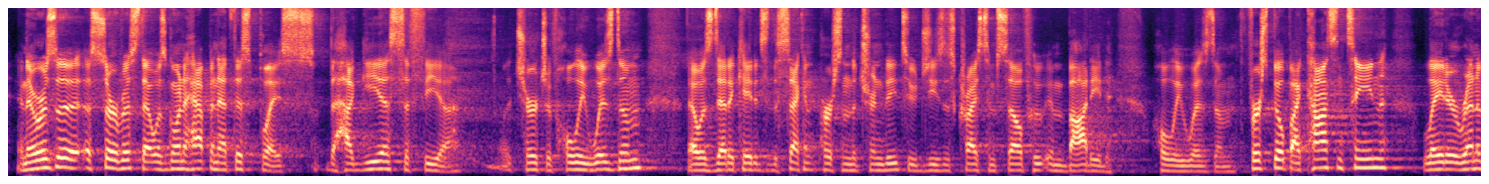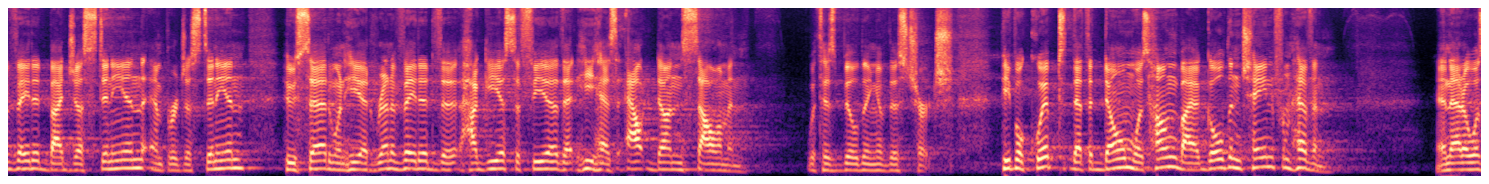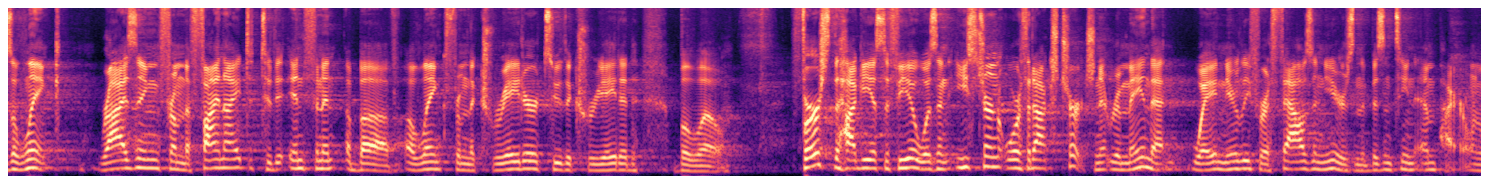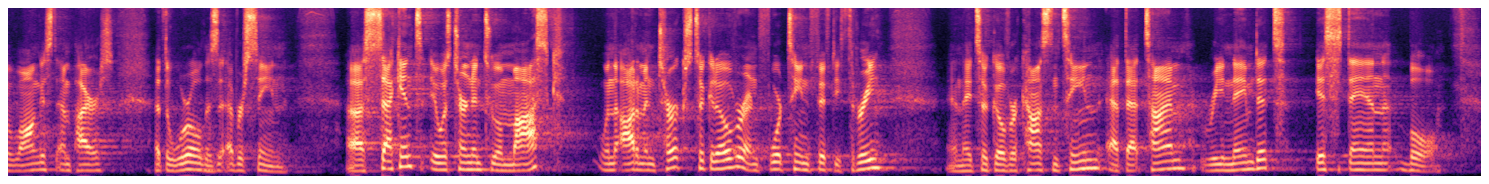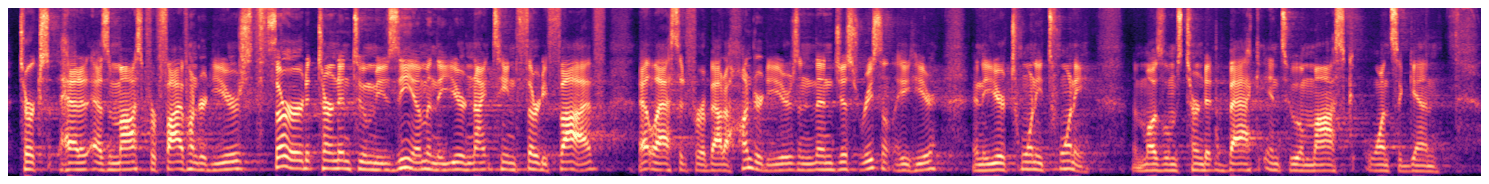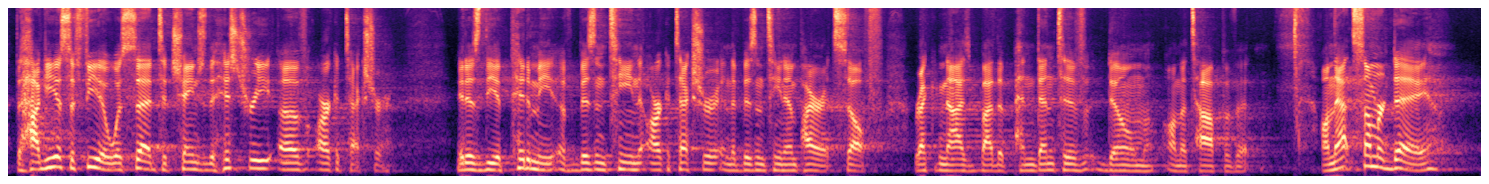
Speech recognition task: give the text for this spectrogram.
And there was a, a, service that was going to happen at this place, the Hagia Sophia, the Church of Holy Wisdom, that was dedicated to the second person of the Trinity, to Jesus Christ himself, who embodied holy wisdom. First built by Constantine, later renovated by Justinian, Emperor Justinian, who said when he had renovated the Hagia Sophia that he has outdone Solomon with his building of this church. People quipped that the dome was hung by a golden chain from heaven and that it was a link rising from the finite to the infinite above, a link from the creator to the created below. First, the Hagia Sophia was an Eastern Orthodox church, and it remained that way nearly for a thousand years in the Byzantine Empire, one of the longest empires that the world has ever seen. Uh, second, it was turned into a mosque when the Ottoman Turks took it over in 1453, and they took over Constantine at that time, renamed it Istanbul. Turks had it as a mosque for 500 years. Third, it turned into a museum in the year 1935. That lasted for about 100 years. And then just recently, here in the year 2020, the Muslims turned it back into a mosque once again. The Hagia Sophia was said to change the history of architecture. It is the epitome of Byzantine architecture and the Byzantine Empire itself, recognized by the pendentive dome on the top of it. On that summer day,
